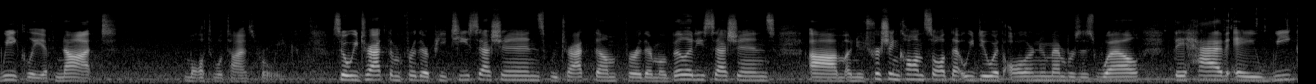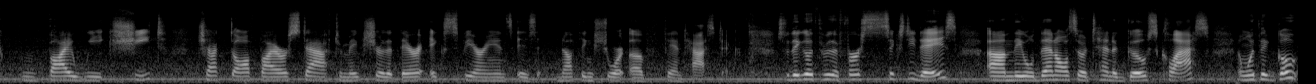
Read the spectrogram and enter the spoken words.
weekly, if not multiple times per week. So we track them for their PT sessions, we track them for their mobility sessions, um, a nutrition consult that we do with all our new members as well. They have a week by week sheet checked off by our staff to make sure that their experience is nothing short of fantastic. So they go through the first 60 days. Um, they will then also attend a ghost class. And what the go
